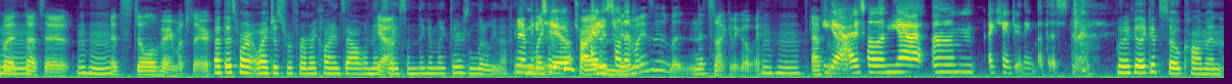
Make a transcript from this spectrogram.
but Mhm. that's it. Mm-hmm. It's still very much there. At this point, I just refer my clients out when they Yeah. say something. I'm like, there's literally nothing. No, in me like here." we too. can try I to just tell them- minimize it, but it's not gonna go away. Mm-hmm. Absolutely. yeah, I tell them, yeah, um, I can't do anything about this. But I feel like it's so common,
